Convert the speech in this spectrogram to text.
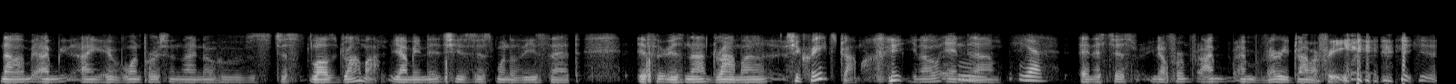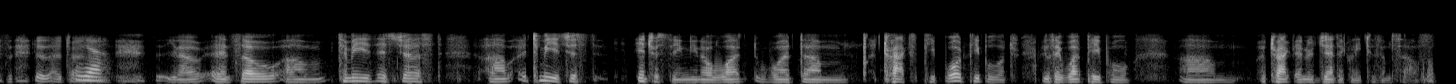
now I'm, I'm I have one person I know who's just loves drama. Yeah, I mean, it, she's just one of these that if there is not drama, she creates drama. you know, and mm. um, yeah and it's just you know from I'm I'm very drama free. I try yeah. To, you know, and so um, to me it's just um, to me it's just interesting. You know what what um, attracts people, what people, and say what people um, attract energetically to themselves.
